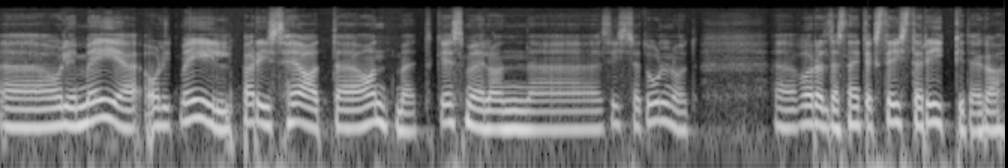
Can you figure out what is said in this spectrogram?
äh, oli meie, olid meil päris head äh, andmed, kes meil on äh, sisse tulnud, võrreldes näiteks teiste riikidega.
